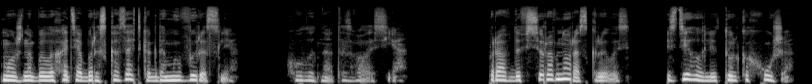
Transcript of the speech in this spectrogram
Можно было хотя бы рассказать, когда мы выросли. Холодно отозвалась я. Правда, все равно раскрылась. Сделали только хуже.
